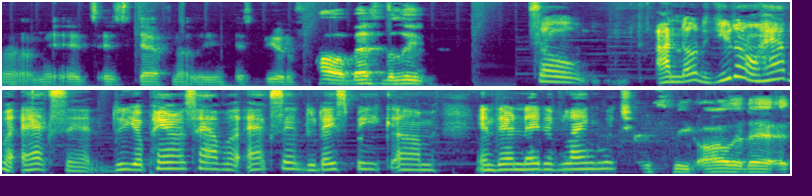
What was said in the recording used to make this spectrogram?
Um, it, it's it's definitely it's beautiful. Oh, best believe. So I know that you don't have an accent. Do your parents have an accent? Do they speak um in their native language? They speak all of that,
